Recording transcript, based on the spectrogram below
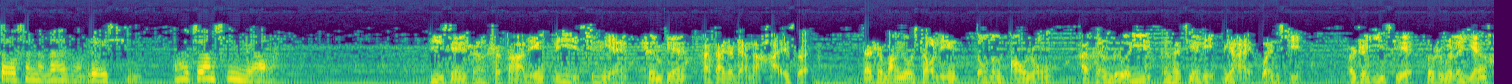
孝顺的那一种类型，然后这样去聊。李先生是大龄离异青年，身边还带着两个孩子，但是网友小林都能包容，还很乐意跟他建立恋爱关系，而这一切都是为了演好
